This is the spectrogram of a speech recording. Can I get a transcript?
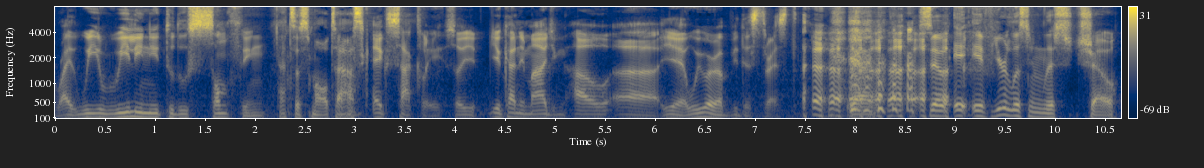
right? We really need to do something. That's a small task. Exactly. So you, you can imagine how, uh, yeah, we were a bit stressed. so if you're listening to this show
